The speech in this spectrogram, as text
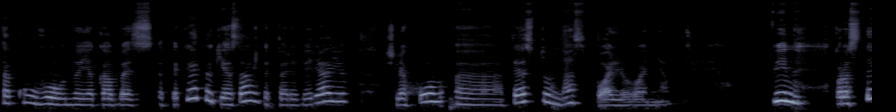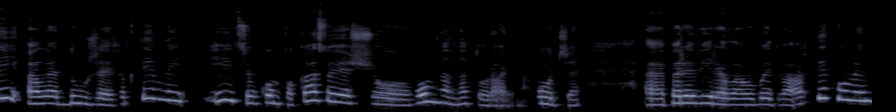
таку вовну, яка без етикеток, я завжди перевіряю шляхом е, тесту на спалювання. Він простий, але дуже ефективний і цілком показує, що вовна натуральна. Отже, е, перевірила обидва артикули.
